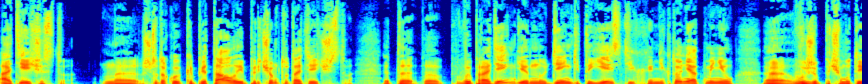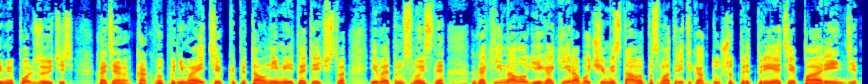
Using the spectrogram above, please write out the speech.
отечества. Э, что такое капитал и при чем тут отечество? Это э, вы про деньги? Ну, деньги-то есть, их никто не отменил. Э, вы же почему-то ими пользуетесь, хотя, как вы понимаете, капитал не имеет отечества и в этом смысле. Какие налоги и какие рабочие места? Вы посмотрите, как душат предприятия по аренде.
